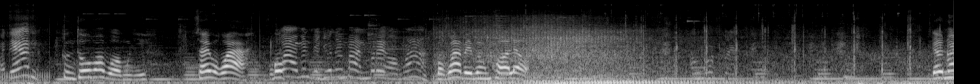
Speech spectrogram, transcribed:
อาจารย์เพิ่งโทรมาบอกเมื่อกี้ ใช่บอกว่าบอกว่ามันจะอยู่ในบ้านไม่ได้ออกมาบอกว่าไปเบิ่งพอแล้วเอารถไปเดี๋ยวหไปนู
